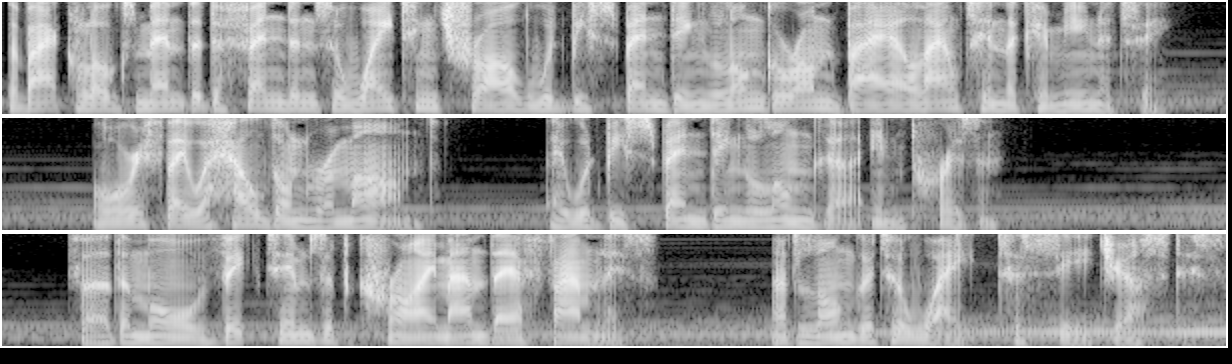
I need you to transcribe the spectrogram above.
The backlogs meant that defendants awaiting trial would be spending longer on bail out in the community, or if they were held on remand, they would be spending longer in prison. Furthermore, victims of crime and their families had longer to wait to see justice.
